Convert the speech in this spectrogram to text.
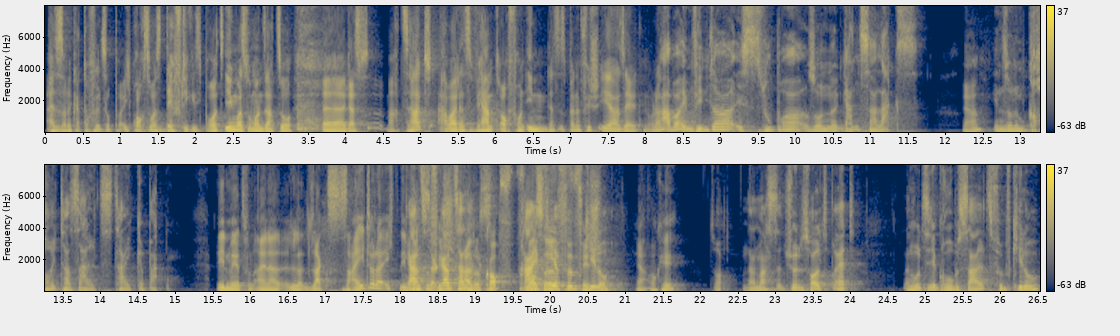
also so eine Kartoffelsuppe. Ich brauche sowas Deftiges. Ich brauche jetzt irgendwas, wo man sagt, so, äh, das macht satt, aber das wärmt auch von innen. Das ist bei einem Fisch eher selten, oder? Aber im Winter ist super so ein ganzer Lachs Ja. in so einem Kräutersalzteig gebacken. Reden wir jetzt von einer Lachsseite oder echt dem Ganzer- ganzen Fisch? ganzer also Lachs. Kopf, Drei, Flosse, vier, fünf Fisch. Kilo. Ja, okay. So, und dann machst du ein schönes Holzbrett, dann holst du dir grobes Salz, 5 Kilo,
